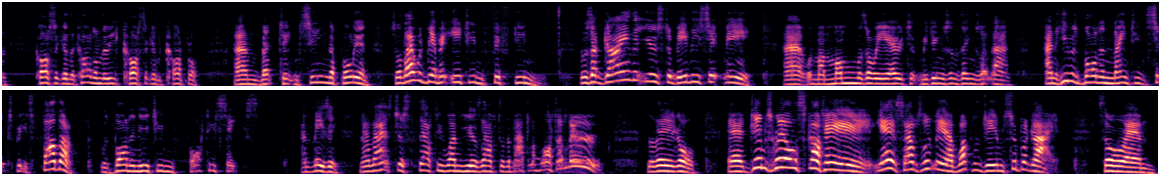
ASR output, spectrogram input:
Corsican, they called him the wee Corsican corporal. Um, but uh, seeing Napoleon, so that would be about 1815. There was a guy that used to babysit me uh, when my mum was away out at meetings and things like that and he was born in 1906, but his father was born in 1846. Amazing. Now that's just 31 years after the Battle of Waterloo. So there you go. Uh, James Whale, Scotty. Yes, absolutely. I've worked with James, super guy. So um,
